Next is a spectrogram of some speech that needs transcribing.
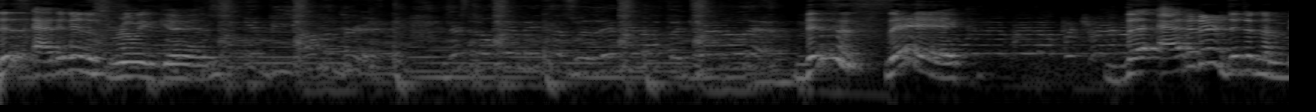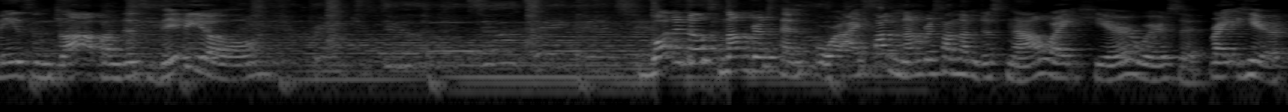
This editing is really good. This is sick. The editor did an amazing job on this video. What do those numbers stand for? I saw numbers on them just now, right here. Where is it? Right here.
